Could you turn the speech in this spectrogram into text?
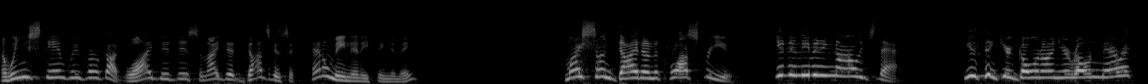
And when you stand before God, well, I did this and I did, God's going to say, that don't mean anything to me. My son died on the cross for you. You didn't even acknowledge that. You think you're going on your own merit?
